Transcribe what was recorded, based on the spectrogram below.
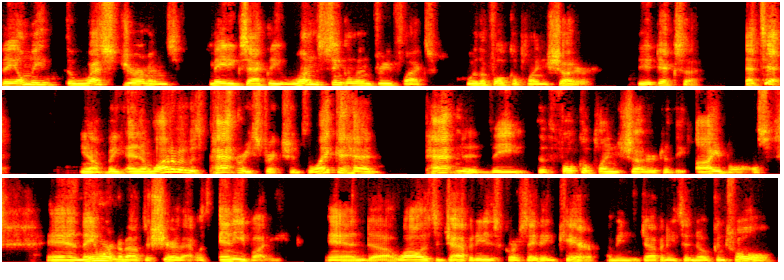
they only the West Germans made exactly one single lens reflex with a focal plane shutter, the Edixa. That's it. You know, and a lot of it was patent restrictions. Leica had patented the the focal plane shutter to the eyeballs, and they weren't about to share that with anybody. And uh, while it's the Japanese, of course, they didn't care. I mean, the Japanese had no control.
